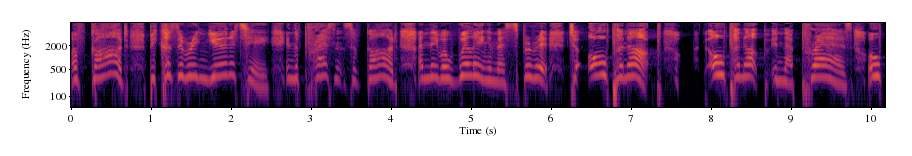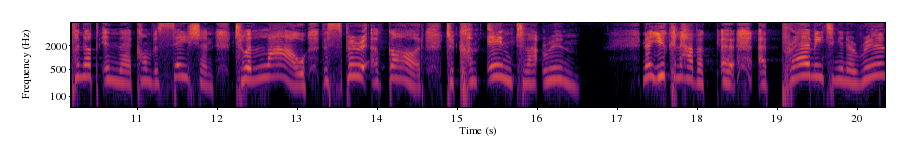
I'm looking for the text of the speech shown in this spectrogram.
of God because they were in unity in the presence of God. And they were willing in their spirit to open up open up in their prayers, open up in their conversation to allow the Spirit of God to come into that room. Now, you can have a, a, a, prayer meeting in a room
